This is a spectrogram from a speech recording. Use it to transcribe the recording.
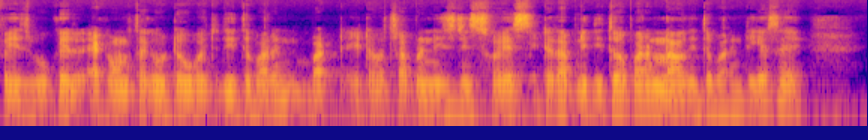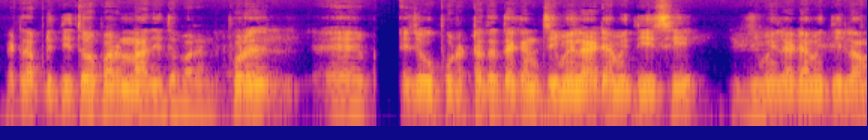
ফেসবুকের অ্যাকাউন্ট থাকে ওটাও হয়তো দিতে পারেন বাট এটা হচ্ছে আপনার নিজ নিজ চয়েস এটাতে আপনি দিতেও পারেন, নাও দিতে পারেন, ঠিক আছে? এটাতে আপনি দিতেও পারেন, না দিতে পারেন। পরে এই যে উপরেরটাতে দেখেন জিমেল আইডি আমি দিয়েছি। জিমেল আইডি আমি দিলাম।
